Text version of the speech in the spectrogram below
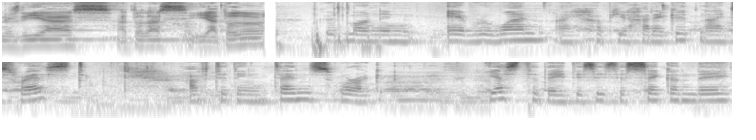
Buenos días a todas y a todos. Good morning, everyone. I hope you had a good night's rest. After the intense work yesterday, this is the second day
